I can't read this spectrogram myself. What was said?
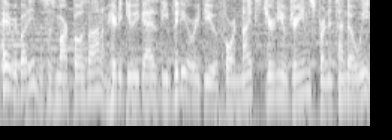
Hey everybody, this is Mark Bozon. I'm here to give you guys the video review for NiGHTS Journey of Dreams for Nintendo Wii.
